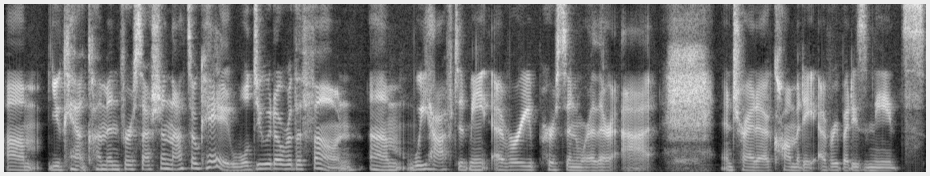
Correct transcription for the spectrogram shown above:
Um, you can't come in for a session, that's okay. We'll do it over the phone. Um, we have to meet every person where they're at and try to accommodate everybody's needs.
